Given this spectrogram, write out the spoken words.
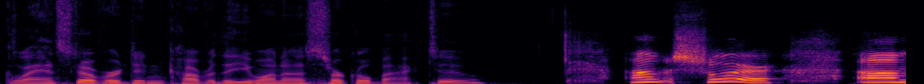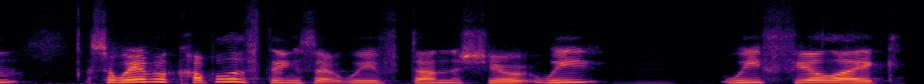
glanced over or didn't cover that you want to circle back to Um, sure. Um, so we have a couple of things that we've done this year. We we feel like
